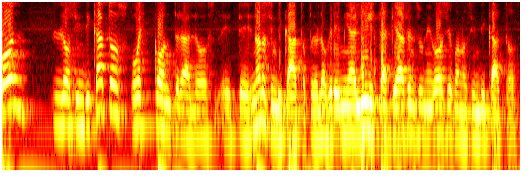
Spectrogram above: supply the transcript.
con los sindicatos o es contra los, este, no los sindicatos, pero los gremialistas que hacen su negocio con los sindicatos,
